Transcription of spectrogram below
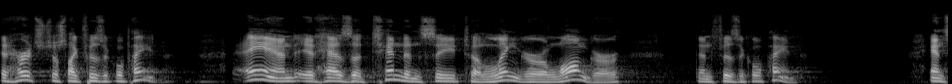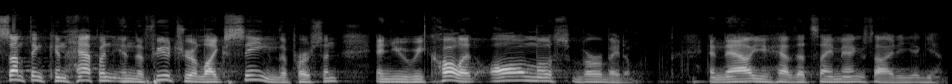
It hurts just like physical pain. And it has a tendency to linger longer than physical pain. And something can happen in the future, like seeing the person, and you recall it almost verbatim. And now you have that same anxiety again.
